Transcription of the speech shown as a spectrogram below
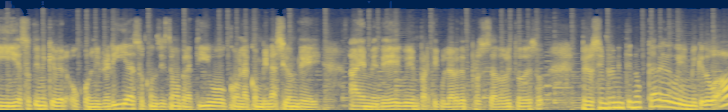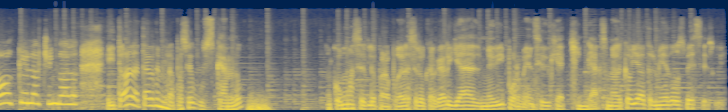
Y eso tiene que ver o con librerías o con sistema operativo, con la combinación de AMD, güey, en particular de procesador y todo eso. Pero simplemente no carga, güey. y Me quedo, oh, qué la chingada. Y toda la tarde me la pasé buscando cómo hacerle para poder hacerlo cargar. Y ya me di por vencido. Dije, a chingar, se me al cabo ya terminé dos veces, güey.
